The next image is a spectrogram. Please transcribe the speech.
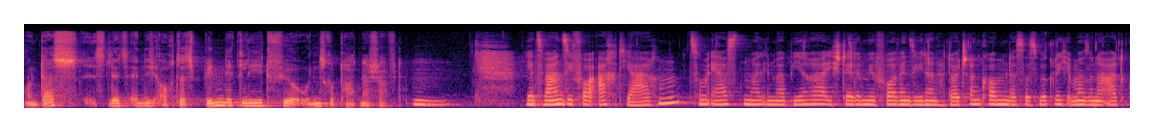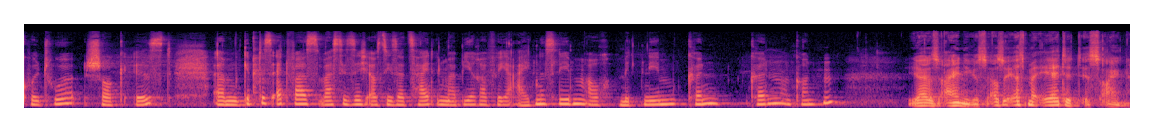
Und das ist letztendlich auch das Bindeglied für unsere Partnerschaft. Mhm. Jetzt waren Sie vor acht Jahren zum ersten Mal in Mabira. Ich stelle mir vor, wenn Sie wieder nach Deutschland kommen, dass das wirklich immer so eine Art Kulturschock ist. Ähm, gibt es etwas, was Sie sich aus dieser Zeit in Mabira für Ihr eigenes Leben auch mitnehmen können, können und konnten? Ja, das ist einiges. Also erstmal erdet es einen.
